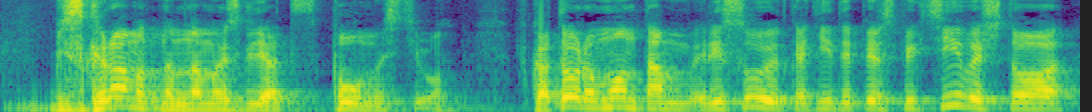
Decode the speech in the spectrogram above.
безграмотным, на мой взгляд, полностью, в котором он там рисует какие-то перспективы, что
